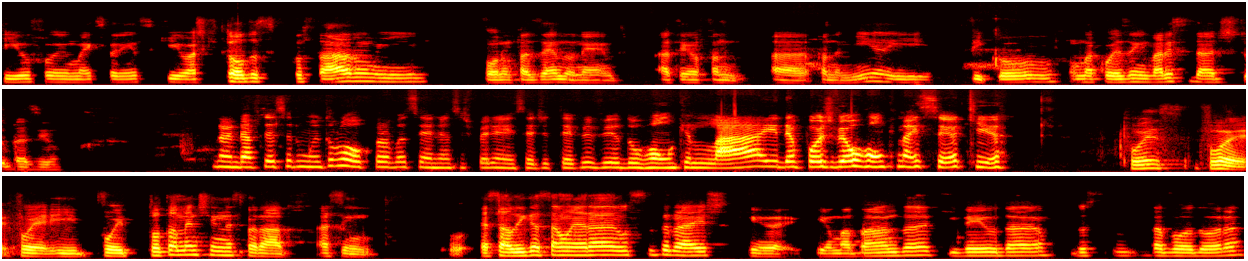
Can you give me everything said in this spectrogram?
Rio foi uma experiência que eu acho que todos gostaram e foram fazendo, né, até a, a pandemia e ficou uma coisa em várias cidades do Brasil. Não, deve ter sido muito louco para você nessa experiência de ter vivido o Ronk lá e depois ver o Ronk nascer aqui. Pois, foi, foi, e foi totalmente inesperado. Assim, essa ligação era os Siderais, que, que é uma banda que veio da, do, da Voadora,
